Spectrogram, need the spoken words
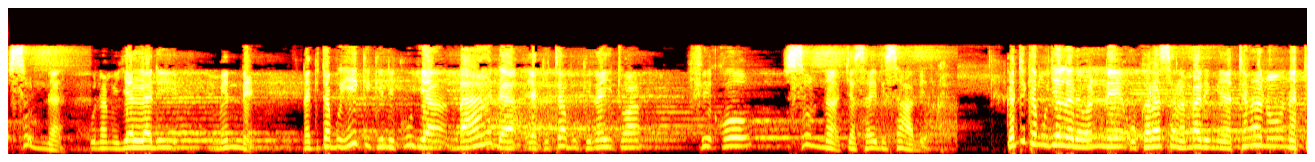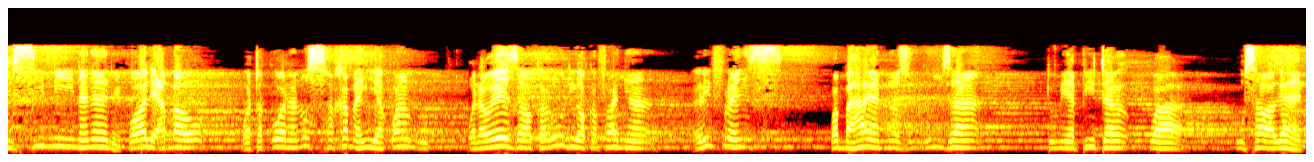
sunna. Kuna mijaladi minne. Na kitabu hiki kilikuja baada ya kitabu kinaitwa fiqh sunna cha Said Sabiq katika mujalada wa nne ukarasa nambari mia tano na tisini na nane kwa wale ambao watakuwa na nusha kama hii ya kwangu wanaweza wakarudi wakafanya reference kwamba haya ninayozungumza tumeyapita kwa usawa gani.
